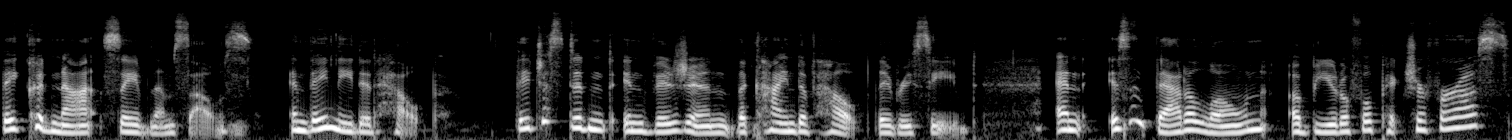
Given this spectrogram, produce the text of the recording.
They could not save themselves, and they needed help. They just didn't envision the kind of help they received. And isn't that alone a beautiful picture for us?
